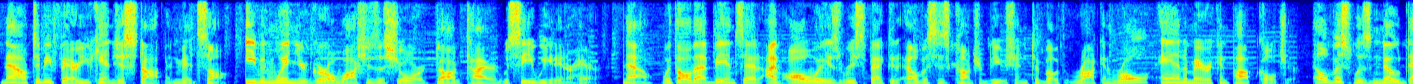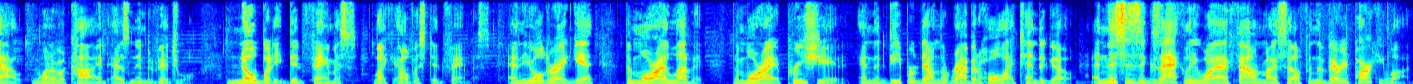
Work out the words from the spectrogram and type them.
Now, to be fair, you can't just stop in mid song, even when your girl washes ashore, dog tired with seaweed in her hair. Now, with all that being said, I've always respected Elvis's contribution to both rock and roll and American pop culture. Elvis was no doubt one of a kind as an individual. Nobody did famous like Elvis did famous. And the older I get, the more I love it. The more I appreciate it and the deeper down the rabbit hole I tend to go. And this is exactly why I found myself in the very parking lot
